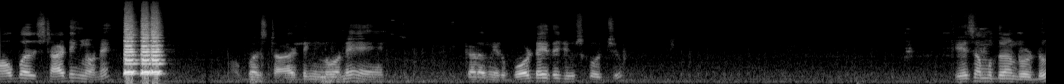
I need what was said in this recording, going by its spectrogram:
మహబాద్ స్టార్టింగ్లోనే మహబాద్ స్టార్టింగ్లోనే ఇక్కడ మీరు బోర్డు అయితే చూసుకోవచ్చు. కే సముద్రం రోడ్డు.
